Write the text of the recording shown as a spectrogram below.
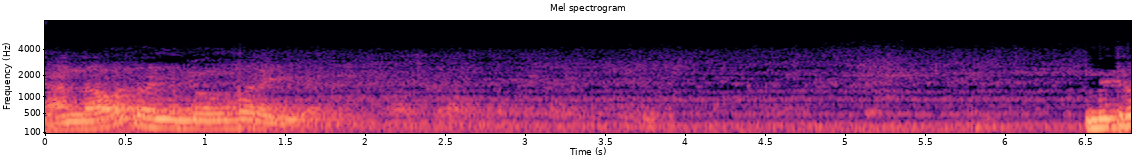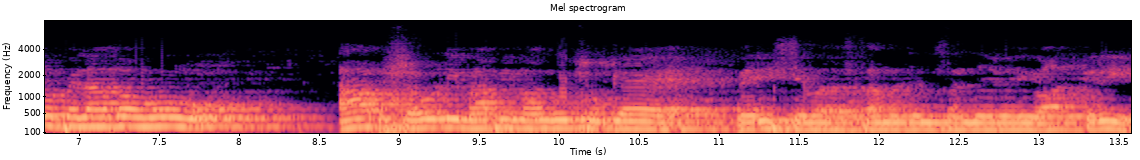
આમ લાવો તો અહીં ઊભા રહી ગયા મિત્રો પહેલાં તો હું આપ સૌની માફી માંગુ છું કે પેરિસ જેવા રસ્તામાં જેમ સંજયભાઈ વાત કરી.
